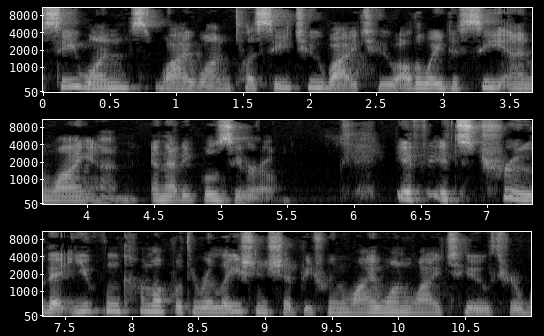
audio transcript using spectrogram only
c1 y1 plus c2 y2 all the way to cn yn, and that equals 0. If it's true that you can come up with a relationship between y1, y2 through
